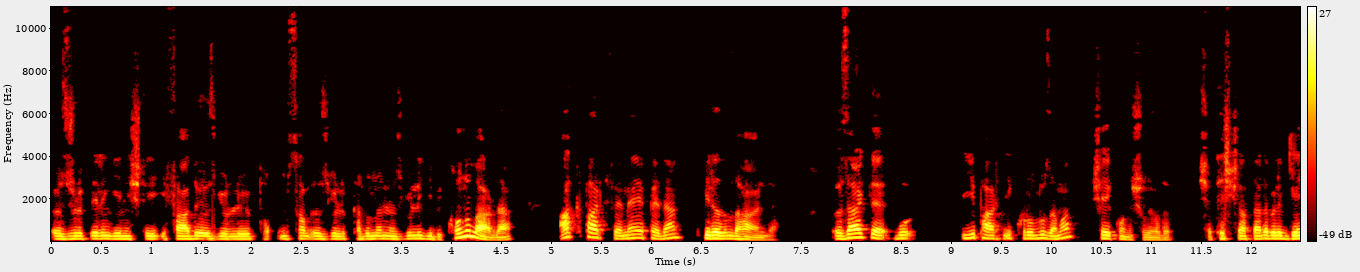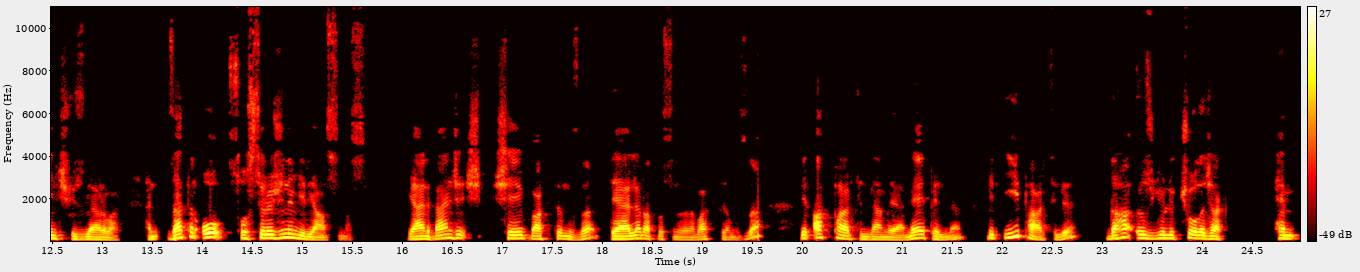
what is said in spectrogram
Özgürlüklerin genişliği, ifade özgürlüğü, toplumsal özgürlük, kadınların özgürlüğü gibi konularda AK Parti ve MHP'den bir adım daha önde. Özellikle bu İyi Parti ilk kurulduğu zaman şey konuşuluyordu işte teşkilatlarda böyle genç yüzler var. Hani zaten o sosyolojinin bir yansıması. Yani bence şey baktığımızda, değerler atlasına baktığımızda bir AK Partili'den veya MHP'liden bir İyi Partili daha özgürlükçü olacak. Hem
